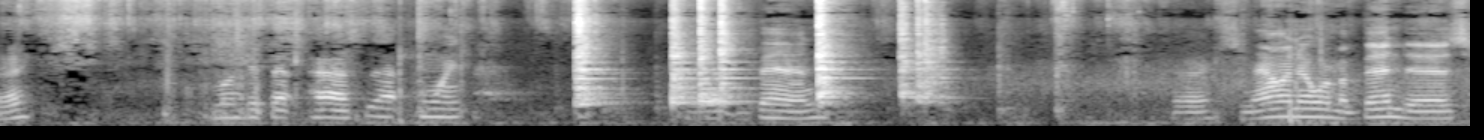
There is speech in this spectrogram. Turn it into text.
Okay. I'm to get that past that point, that bend. Okay, so now I know where my bend is.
